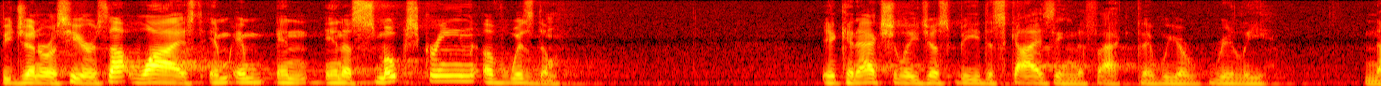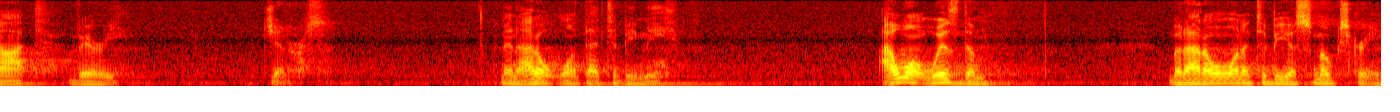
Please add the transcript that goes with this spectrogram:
be generous here. It's not wise in, in, in, in a smokescreen of wisdom. It can actually just be disguising the fact that we are really not very generous. Man, I don't want that to be me. I want wisdom, but I don't want it to be a smokescreen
